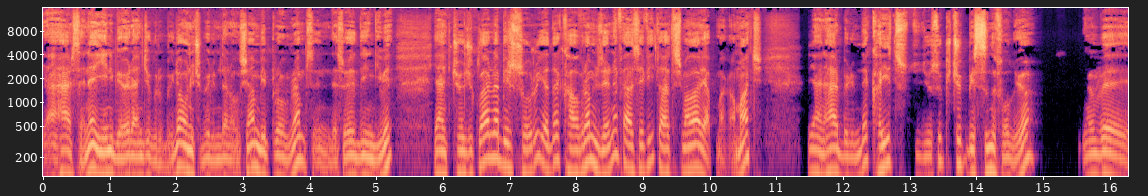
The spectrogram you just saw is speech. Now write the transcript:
Yani her sene yeni bir öğrenci grubuyla 13 bölümden oluşan bir program. Senin de söylediğin gibi. Yani çocuklarla bir soru ya da kavram üzerine felsefi tartışmalar yapmak amaç. Yani her bölümde kayıt stüdyosu küçük bir sınıf oluyor ve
